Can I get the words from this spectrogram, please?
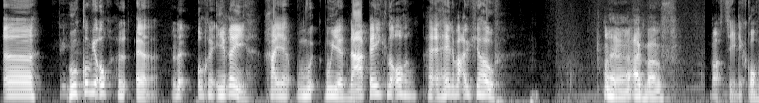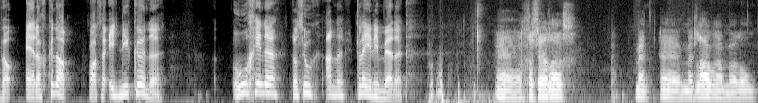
eh hoe kom je ook... de- ook een idee? Ga je... Moet, je narekenen of he- helemaal uit je hoofd? Eh, uit mijn hoofd. Dat vind ik toch wel erg knap. Dat zou ik niet kunnen. Hoe ging de zoek aan de kledingmerk? Eh, gezellig. Met, eh, met Laura en Ballon.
